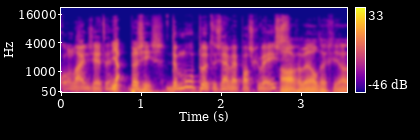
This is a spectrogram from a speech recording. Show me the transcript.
online zetten. Ja, precies. De Moerputten zijn wij pas geweest. Oh, geweldig. Ja,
